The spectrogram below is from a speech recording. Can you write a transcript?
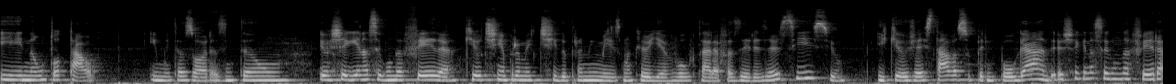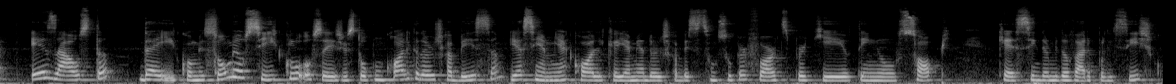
e não total e muitas horas. Então, eu cheguei na segunda-feira que eu tinha prometido para mim mesma que eu ia voltar a fazer exercício e que eu já estava super empolgada. Eu cheguei na segunda-feira exausta Daí começou o meu ciclo, ou seja, estou com cólica, dor de cabeça. E assim, a minha cólica e a minha dor de cabeça são super fortes porque eu tenho SOP, que é síndrome do ovário policístico.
